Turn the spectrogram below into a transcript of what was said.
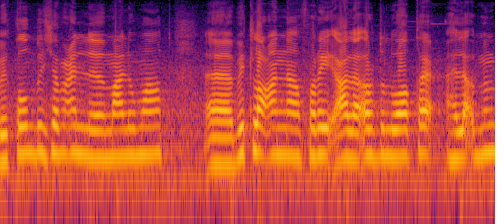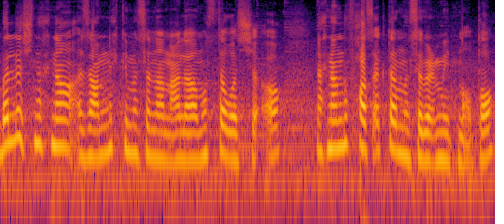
بيقوم بجمع المعلومات. بيطلع عنا فريق على أرض الواقع. هلأ بنبلش نحن إذا عم نحكي مثلا على مستوى الشقة نحن بنفحص أكثر من 700 نقطة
